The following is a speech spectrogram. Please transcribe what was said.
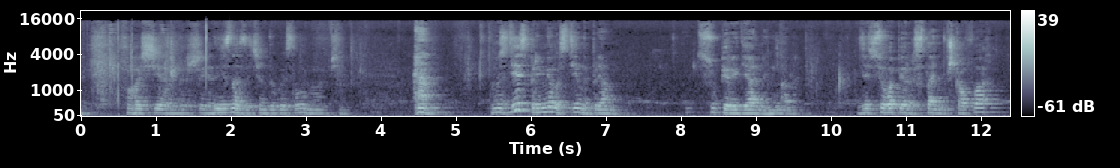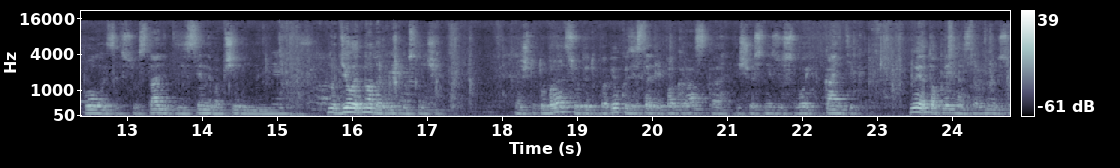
вообще. От души. Я не знаю, зачем такое слово, но вообще. Но здесь, к стены прям супер идеально, не надо. Здесь все, во-первых, станет в шкафах полностью, все станет, и стены вообще видно не будет. Но делать надо в любом случае. Значит, тут убрать всю вот эту побелку, здесь, кстати, покраска, еще снизу слой, кантик. Ну и отопление остальное все.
